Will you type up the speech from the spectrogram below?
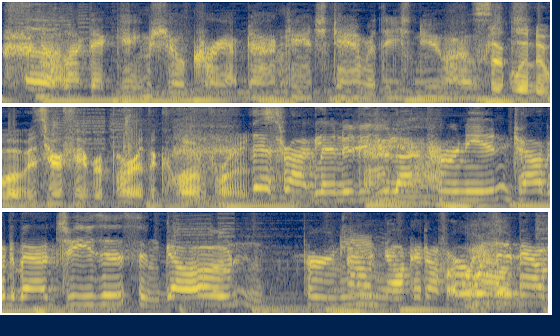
It's not like that game show crap that I can't stand with these new hosts. So, Glenda, what was your favorite part of the conference? That's right, Glenda. Did you mm-hmm. like Pernian talking about Jesus and God and Pernian? Oh, knock it off. Or was it about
